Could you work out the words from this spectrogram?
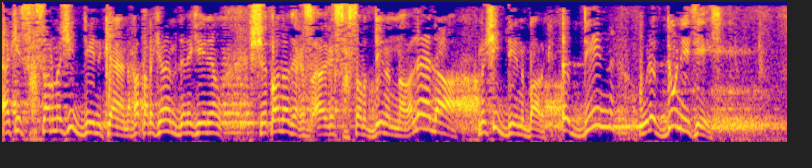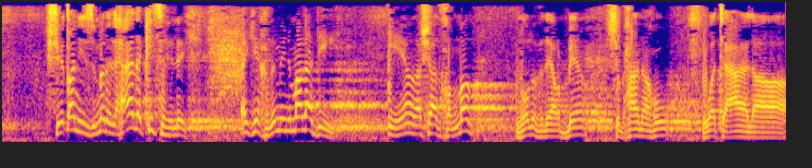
أكي يستخسر ماشي الدين كان خاطر كلام بدنا كاين. الشيطان هذا يستخسر الدين النار. لا لا ماشي الدين برك الدين ولا الدونيتيك الشيطان يزمر الحالة كي سهلك كي يخدم من مالادي إيه أش هاد خمض ظلف دي ربي سبحانه وتعالى.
